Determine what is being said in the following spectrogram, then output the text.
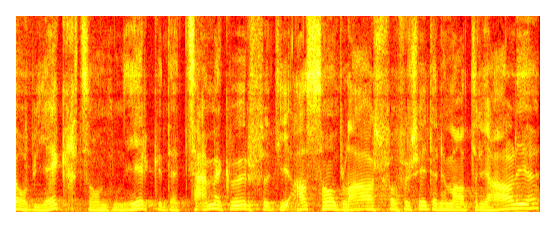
Objekt, sondern irgendeine zusammengewürfelte Assemblage von verschiedenen Materialien.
